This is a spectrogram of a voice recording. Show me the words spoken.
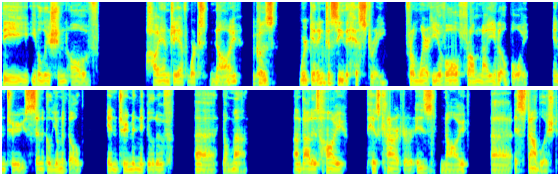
the evolution of how MJF works now because we're getting to see the history from where he evolved from naive little boy into cynical young adult into manipulative uh, young man. And that is how his character is now uh, established.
